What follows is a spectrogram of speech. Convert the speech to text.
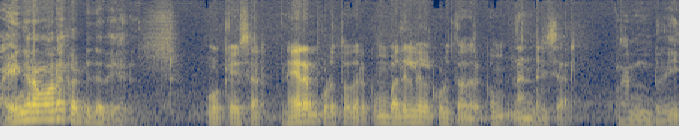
பயங்கரமான கட்டுக்கதையாக இருக்குது ஓகே சார். நேரம் கொடுத்ததற்கும் பதில்கள் கொடுத்ததற்கும் நன்றி சார். நன்றி.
